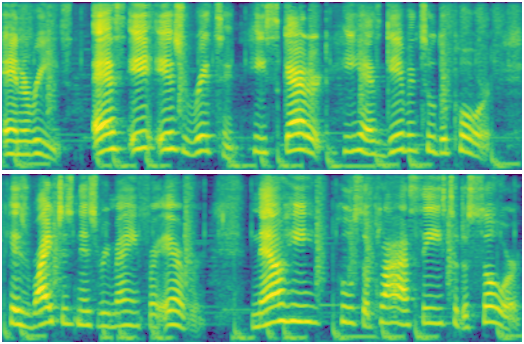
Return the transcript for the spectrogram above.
And it reads, As it is written, He scattered, He has given to the poor, His righteousness remain forever. Now He who supplies seeds to the sower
